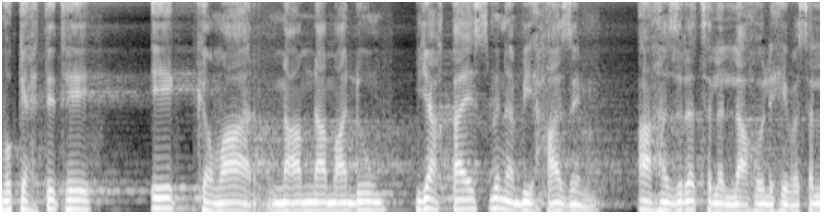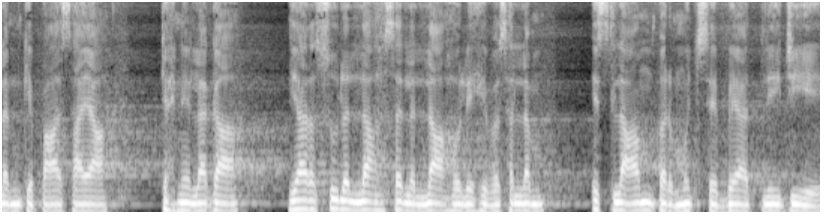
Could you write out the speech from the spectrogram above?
وہ کہتے تھے، ایک گنوار نام نامعلوم یا قیس بن ابی حازم آ حضرت صلی اللہ علیہ وسلم کے پاس آیا، کہنے لگا، یا رسول اللہ صلی اللہ علیہ وسلم، اسلام پر مجھ سے بیعت لیجیے۔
